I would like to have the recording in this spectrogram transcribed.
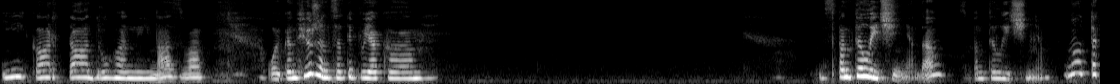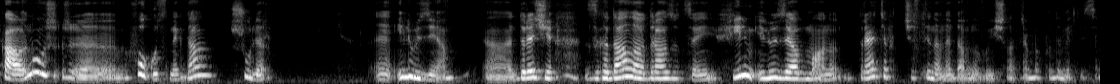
І карта, друга її назва. Ой, Confusion це типу як. е, Спантеличення, да? Спантеличення. Ну, така, ну, е, фокусник, да? шулер. Ілюзія. До речі, згадала одразу цей фільм Ілюзія обману. Третя частина недавно вийшла, треба подивитися.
